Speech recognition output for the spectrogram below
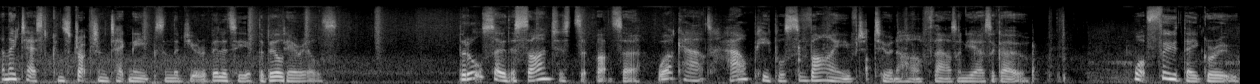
and they test construction techniques and the durability of the build materials. But also, the scientists at Butser work out how people survived two and a half thousand years ago. What food they grew,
